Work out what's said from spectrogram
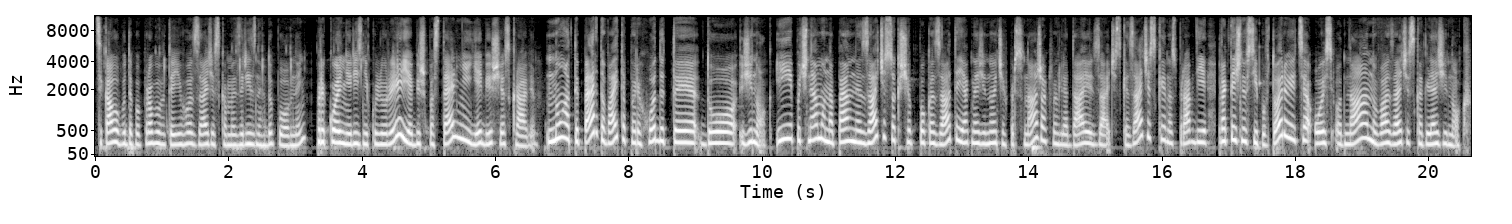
Цікаво буде попробувати його з зачісками з різних доповнень. Прикольні різні кольори, є більш пастельні, є більш яскраві. Ну а тепер давайте переходити до жінок. І почнемо, напевне, з зачісок, щоб показати, як на жіночих персонажах виглядають зачіски. Зачіски насправді практично всі повторюються. Ось одна нова зачіска для жінок.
